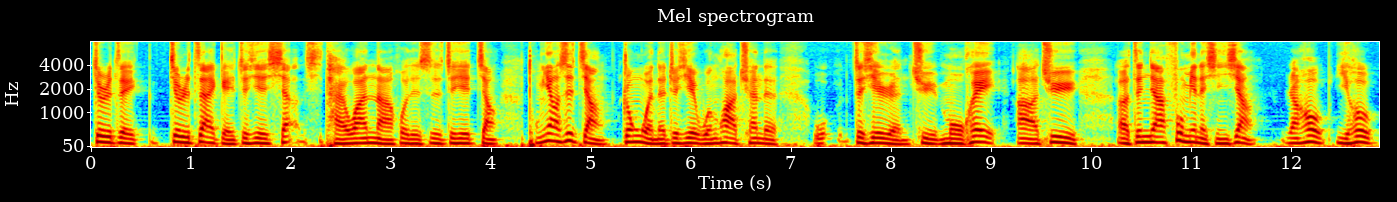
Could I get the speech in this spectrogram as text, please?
就是在就是在给这些像台湾呐，或者是这些讲同样是讲中文的这些文化圈的我这些人去抹黑啊，去呃增加负面的形象，然后以后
